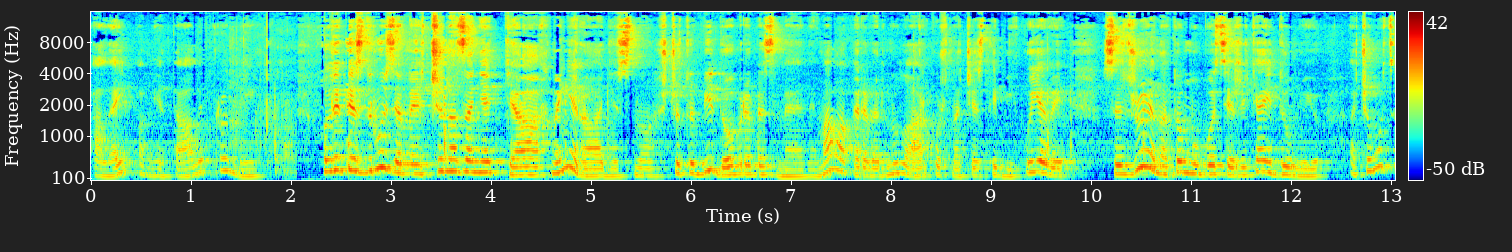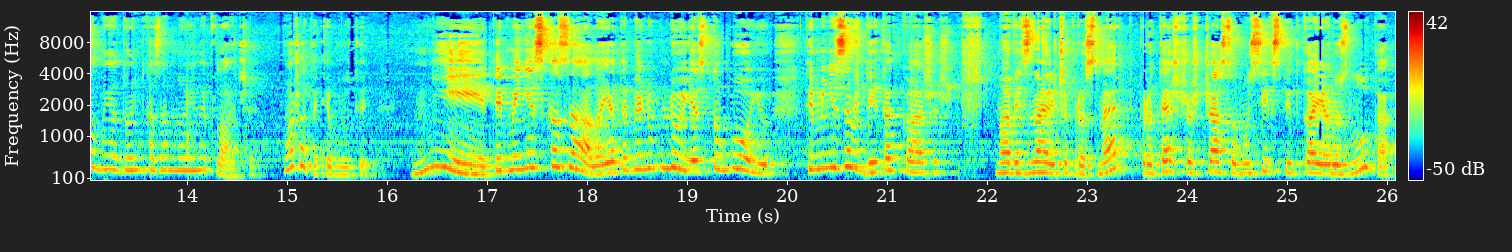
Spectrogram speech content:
але й пам'ятали про них. Коли ти з друзями чи на заняттях, мені радісно, що тобі добре без мене. Мама перевернула аркуш на чистий бік. Уяви, сиджу я на тому боці життя і думаю, а чому це моя донька за мною не плаче? Може таке бути? Ні, ти б мені сказала, я тебе люблю, я з тобою. Ти мені завжди так кажеш. Навіть знаючи про смерть, про те, що з часом усіх спіткає розлука,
